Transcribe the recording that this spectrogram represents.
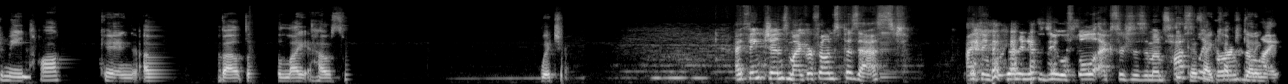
me talking about the lighthouse which I think Jen's microphone's possessed. I think we're going to need to do a full exorcism and possibly burn her getting... mic.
